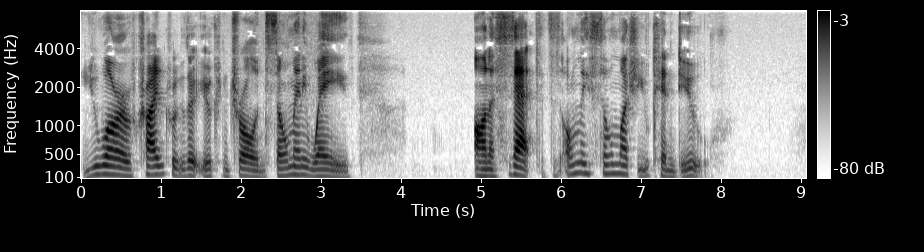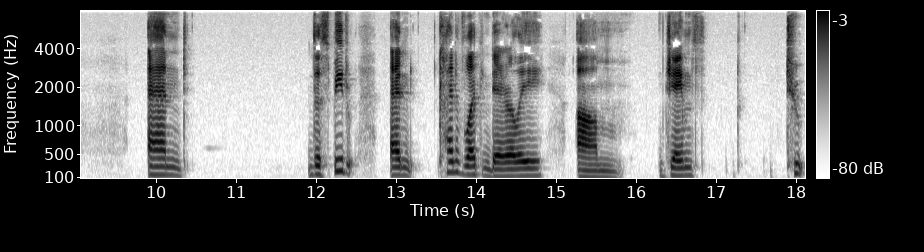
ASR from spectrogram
you are trying to exert your control in so many ways on a set that there's only so much you can do. And the speed and kind of legendarily, um, James two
